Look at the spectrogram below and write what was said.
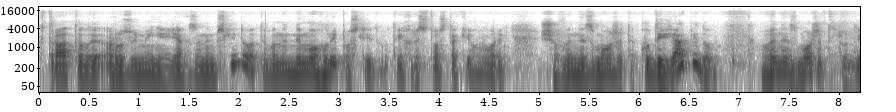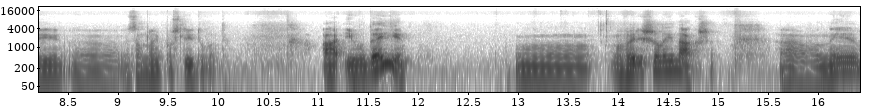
втратили розуміння, як за ним слідувати, вони не могли послідувати. І Христос так і говорить, що ви не зможете. Куди я піду, ви не зможете туди е, за мною послідувати. А іудеї вирішили інакше. Е, Вони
